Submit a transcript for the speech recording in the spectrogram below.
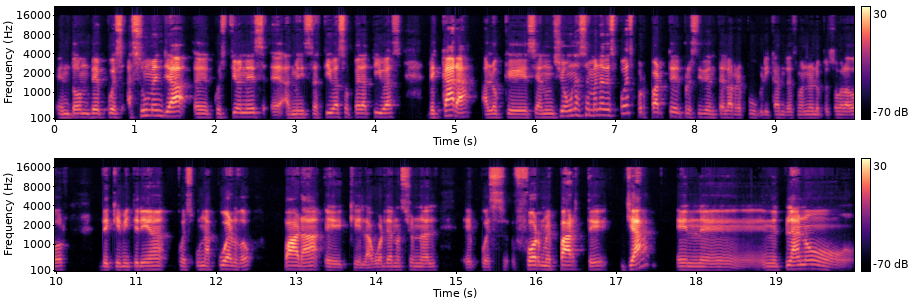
en donde pues asumen ya eh, cuestiones eh, administrativas operativas de cara a lo que se anunció una semana después por parte del presidente de la República, Andrés Manuel López Obrador, de que emitiría pues un acuerdo para eh, que la Guardia Nacional pues forme parte ya en, en, el plano,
